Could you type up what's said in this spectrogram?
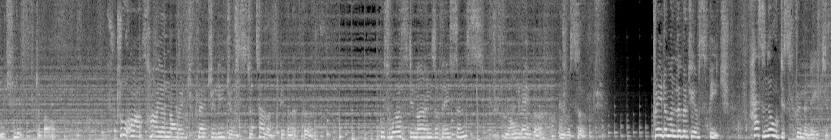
which lift above. True art's higher knowledge pledge allegiance to talent given at birth, whose worth demands obeisance, long labor, and research. Freedom and liberty of speech has no discriminative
